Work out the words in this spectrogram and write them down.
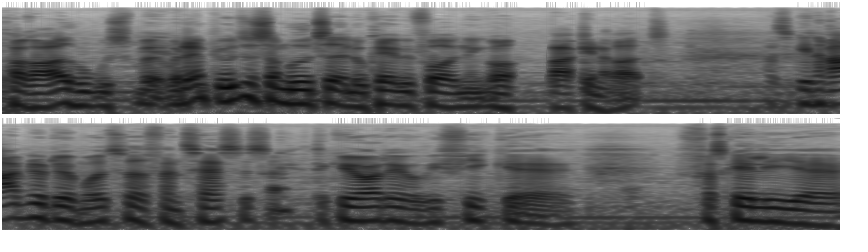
paradehus. Hvordan blev det så modtaget af lokalbefolkningen og bare generelt? Altså generelt blev det jo modtaget fantastisk. Ja. Det gjorde det jo. Vi fik øh, forskellige øh,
